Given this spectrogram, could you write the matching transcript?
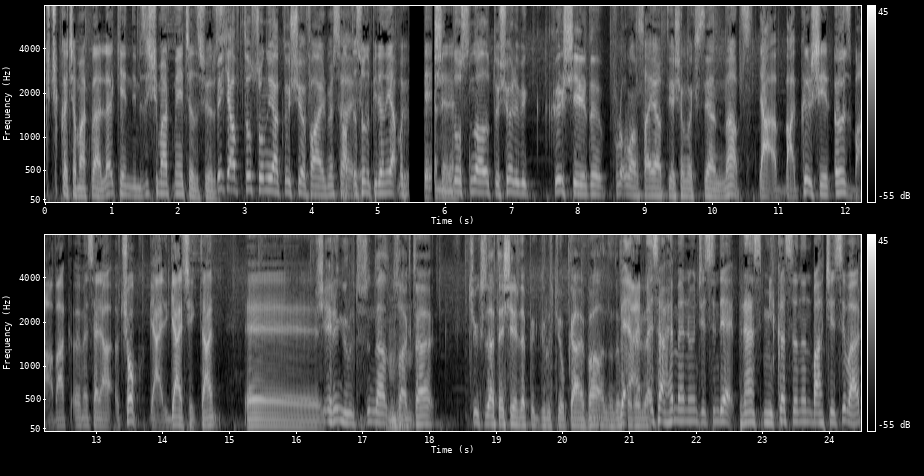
küçük kaçamaklarla kendimizi şımartmaya çalışıyoruz. Peki hafta sonu yaklaşıyor Fahir. Mesela Hafta sonu planı yapmak isteyenlere. dostunu alıp da şöyle bir Kırşehir'de Provence hayatı yaşamak isteyen ne yapsın? Ya bak Kırşehir, Özbağ bak e, mesela çok yani gerçekten e, Şehrin gürültüsünden uzakta. Çünkü zaten şehirde pek gürültü yok galiba anladığım Ve kadarıyla. mesela hemen öncesinde Prens Mikasa'nın bahçesi var.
